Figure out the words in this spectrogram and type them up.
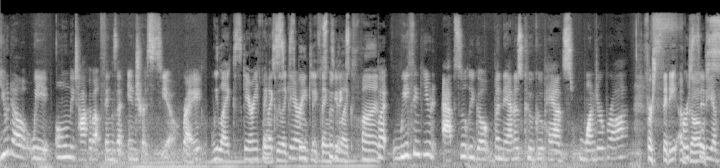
you know we only talk about things that interests you, right? We like scary things. like We like, spooky things, things. spooky we things. like fun. But we think you'd absolutely go bananas cuckoo pants wonder bra for City of ghosts. for Ghosts, City of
